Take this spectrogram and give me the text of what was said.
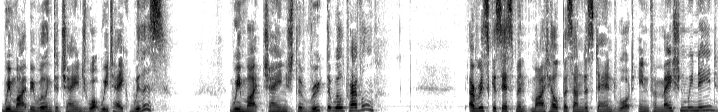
We might be willing to change what we take with us. We might change the route that we'll travel. A risk assessment might help us understand what information we need.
